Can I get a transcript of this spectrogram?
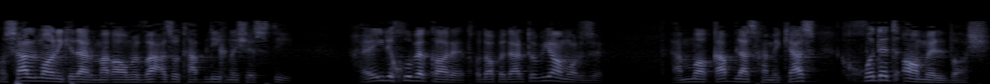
مسلمانی که در مقام وعظ و تبلیغ نشستی خیلی خوبه کارت خدا پدر تو بیامرزه. اما قبل از همه کس خودت عامل باش.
